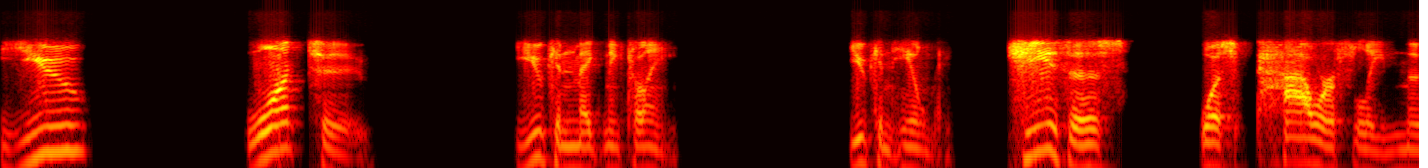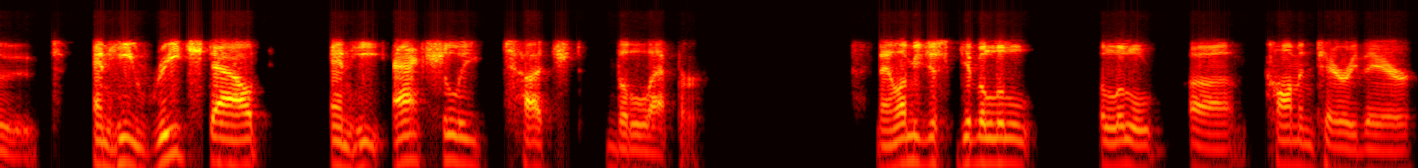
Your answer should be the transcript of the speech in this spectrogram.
you want to, you can make me clean. You can heal me. Jesus was powerfully moved and he reached out and he actually touched the leper. Now, let me just give a little, a little uh, commentary there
